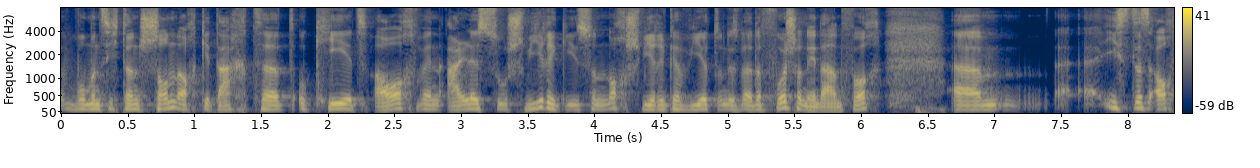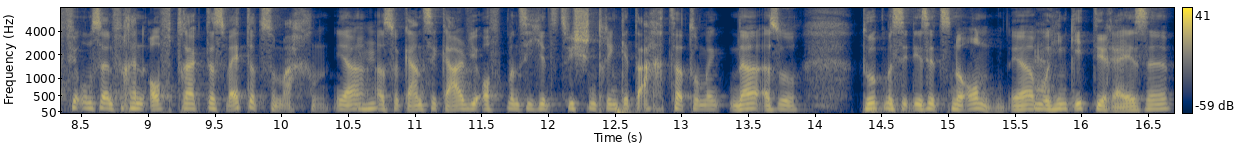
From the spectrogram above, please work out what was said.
wo man sich dann schon auch gedacht hat, okay, jetzt auch, wenn alles so schwierig ist und noch schwieriger wird, und es war davor schon nicht einfach, ähm, ist das auch für uns einfach ein Auftrag, das weiterzumachen. Ja, mhm. also ganz egal, wie oft man sich jetzt zwischendrin gedacht hat, um, na, also tut man sich das jetzt nur an. Ja, ja, wohin geht die Reise?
